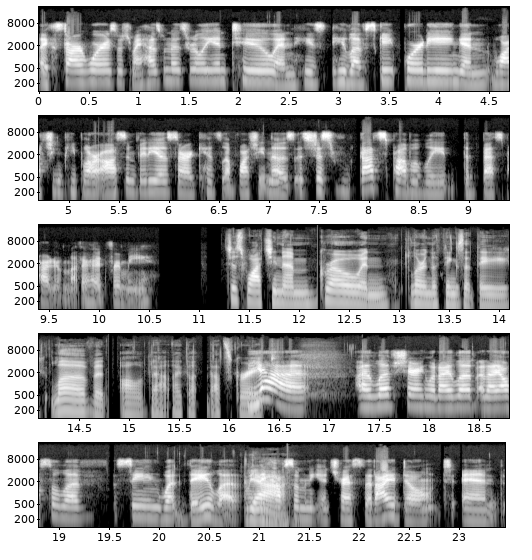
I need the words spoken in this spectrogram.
like Star Wars, which my husband is really into, and he's he loves skateboarding and watching people are awesome videos. So our kids love watching those. It's just that's probably the best part of motherhood for me. Just watching them grow and learn the things that they love and all of that. I thought that's great. Yeah, I love sharing what I love, and I also love seeing what they love. I mean, they have so many interests that I don't, and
